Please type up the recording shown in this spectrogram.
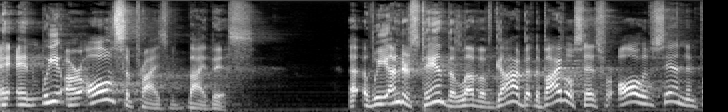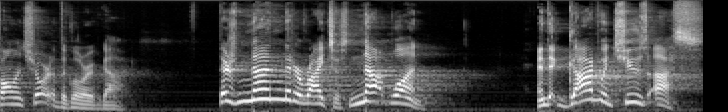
And, we are all surprised by this. Uh, we understand the love of God, but the Bible says, For all have sinned and fallen short of the glory of God. There's none that are righteous, not one and that God would choose us,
